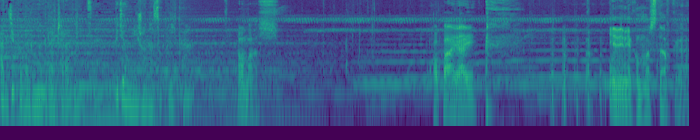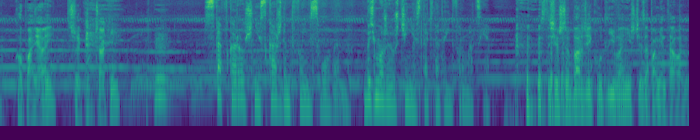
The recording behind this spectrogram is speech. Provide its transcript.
A gdzie podarunek dla czarownicy? Gdzie uniżona suplika? O masz. Opa, jaj? Nie wiem, jaką masz stawkę. Kopa jaj? Trzy kurczaki? Stawka rośnie z każdym twoim słowem. Być może już ci nie stać na te informacje. Jesteś jeszcze bardziej kłótliwa niż cię zapamiętałem.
